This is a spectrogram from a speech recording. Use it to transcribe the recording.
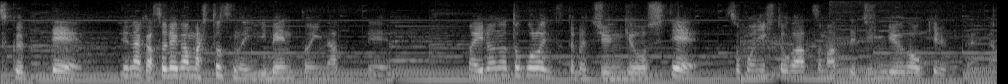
作ってでなんかそれがまあ一つのイベントになって、まあ、いろんなところに例えば巡業してそこに人が集まって人流が起きるみたいな。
